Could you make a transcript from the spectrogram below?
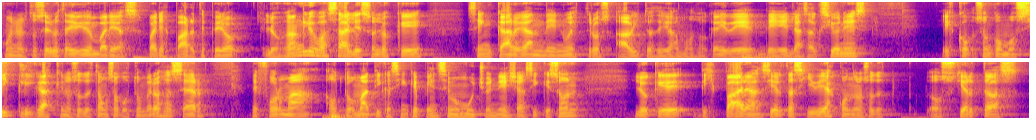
bueno, nuestro cerebro está dividido en varias, varias partes, pero los ganglios basales son los que se encargan de nuestros hábitos, digamos, ¿ok? de, las acciones, son como cíclicas que nosotros estamos acostumbrados a hacer de forma automática sin que pensemos mucho en ellas, así que son lo que dispara ciertas ideas cuando nosotros, o ciertas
